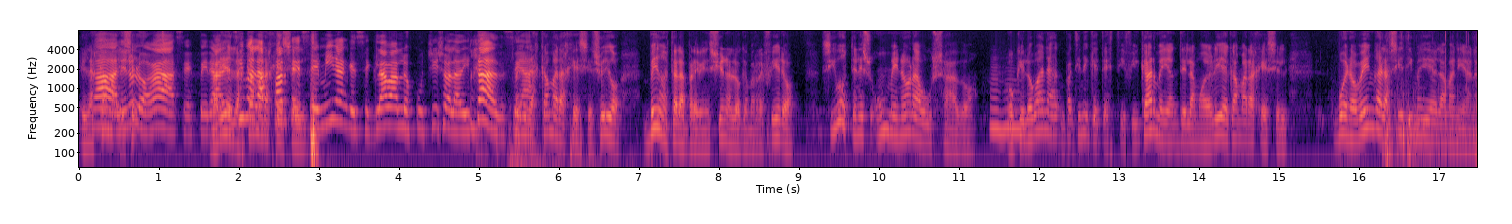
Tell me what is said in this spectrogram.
En las dale, no lo hagas esperar. Encima las, partes se miran que se clavan los cuchillos a la distancia. En las cámaras GESEL, yo digo, ¿ve dónde está la prevención a lo que me refiero? Si vos tenés un menor abusado o que lo van a, tiene que testificar mediante la modalidad de cámara GESEL, bueno, venga a las siete y media de la mañana,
